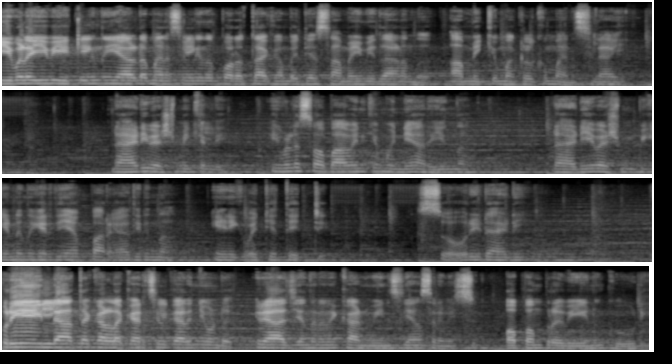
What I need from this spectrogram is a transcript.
ഇവളെ ഈ വീട്ടിൽ നിന്ന് ഇയാളുടെ മനസ്സിൽ നിന്ന് പുറത്താക്കാൻ പറ്റിയ സമയം ഇതാണെന്ന് അമ്മയ്ക്കും മക്കൾക്കും മനസ്സിലായി. ഡാഡി വിഷമിക്കല്ലേ? ഇവളുടെ സ്വഭാവം എനിക്ക് മുന്നേ അറിയുന്ന. ഡാഡിയെ വിഷമിപ്പിക്കേണ്ടെന്ന് കരുതി ഞാൻ പറയാതിരുന്ന എനിക്ക് പറ്റിയ തെറ്റ്. സോറി ഡാഡി. പ്രിയയില്ലാത്ത കള്ളക്കരച്ചിൽ കരഞ്ഞുകൊണ്ട് രാജേന്ദ്രനെ കൺവിൻസ് ചെയ്യാൻ ശ്രമിച്ചു. ഒപ്പം പ്രവീണും കൂടി.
